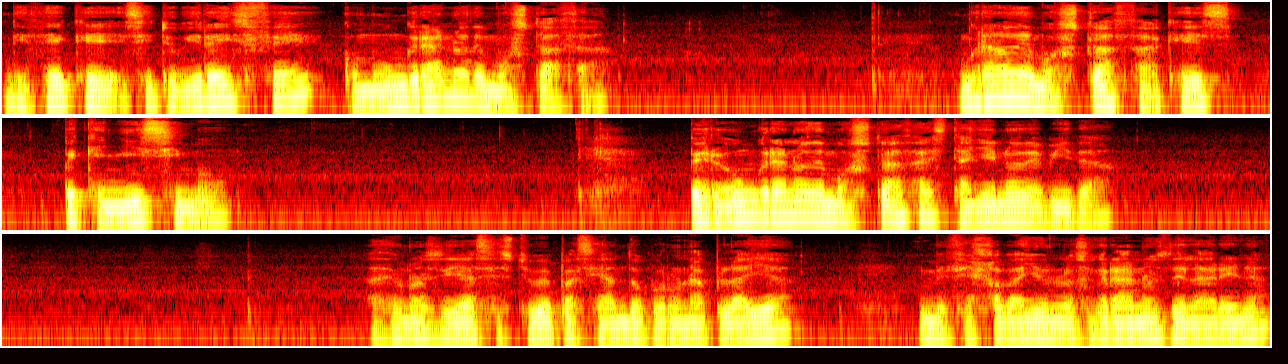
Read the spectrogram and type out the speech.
dice que si tuvierais fe como un grano de mostaza, un grano de mostaza que es pequeñísimo, pero un grano de mostaza está lleno de vida. Hace unos días estuve paseando por una playa y me fijaba yo en los granos de la arena.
